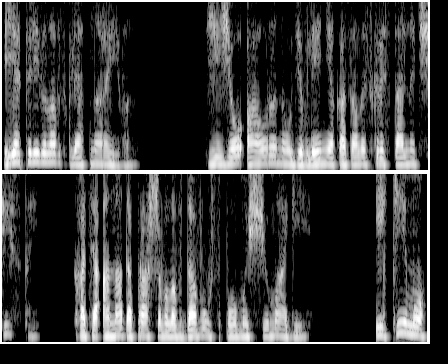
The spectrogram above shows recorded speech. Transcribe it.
Я перевела взгляд на Рейвен. Ее аура, на удивление, оказалась кристально чистой, хотя она допрашивала вдову с помощью магии. И Кимо,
